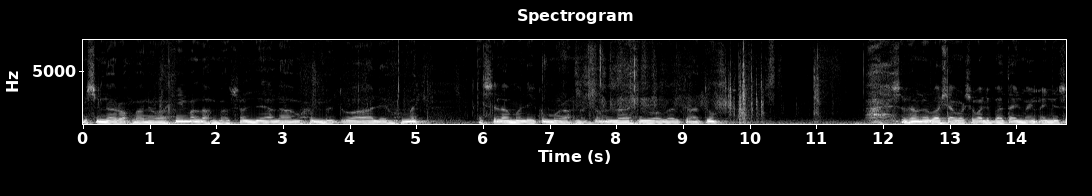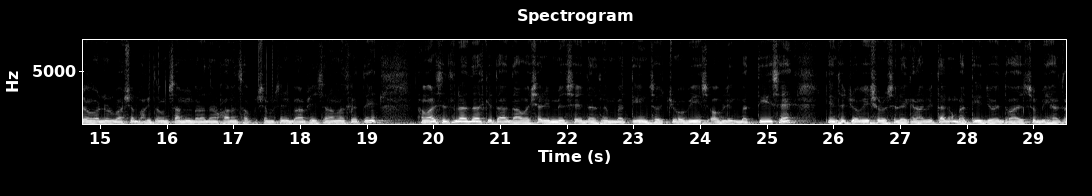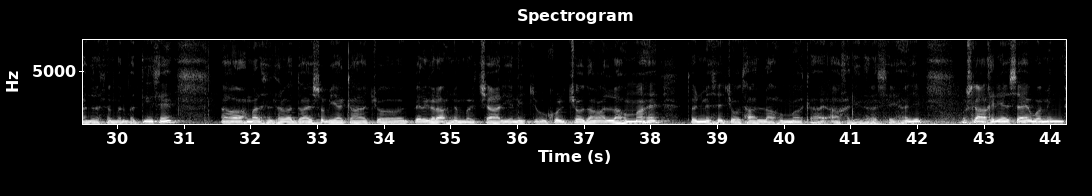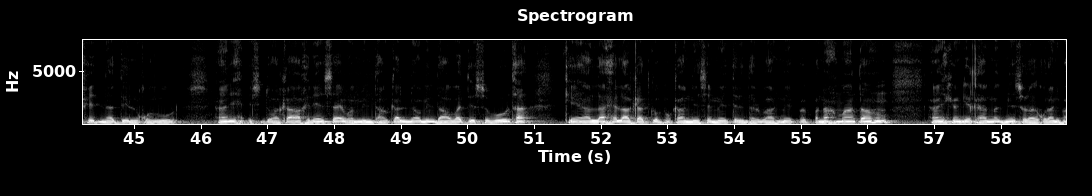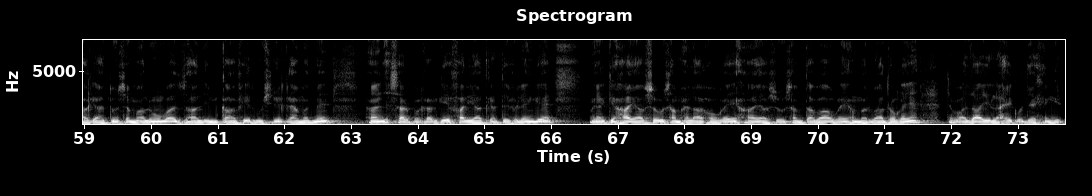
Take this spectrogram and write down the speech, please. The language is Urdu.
بسم اللہ الرحمن الرحیم الحمۃ صلی علی محمد وعل محمد السلام علیکم ورحمۃ اللہ وبرکاتہ صبح نرباشہ ورثہ والی نرباشہ باقی تمام سامعین برادر خالہ صاحب کو بابی سلامت کرتے ہیں ہمارے سلسلہ دس کتاب دعوت شریف میں سے دس نمبر تین سو چوبیس ابلک بتیس ہے تین سو چوبیس شروع سے لے کر ابھی تک بتیس جو ہے دعائے صبح کا درس نمبر بتیس ہے۔ اور ہمارے سلسلہ دعائے صبح کا پیراگراف نمبر چار یعنی کل چودہ اللہ ہے۔ تو ان میں سے چوتھا اللہ کا آخری درس ہے۔ ہاں جی؟ اس کا آخری حصہ ہے، ومن فدنت القبور۔ ہاں جی؟ اس دعا کا آخری حصہ ہے وہ دا کل من دعوت صبور تھا۔ کہ اللہ ہلاکت کو پکارنے سے میں تیرے دربار میں پناہ مانتا ہوں۔ ہاں کیونکہ قیامت میں سورہ قرآن پاکیاتوں سے معلوم ہوا ظالم، کافر مشرق قیامت میں ہاں سر پکڑ کے فریاد کرتے پھلیں گے کہ ہائے افسوس، ہم ہلاک ہو گئے، ہائے افسوس، ہم تباہ ہو گئے، ہم برباد ہو گئے۔ جب عزا الہی کو دیکھیں گے۔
